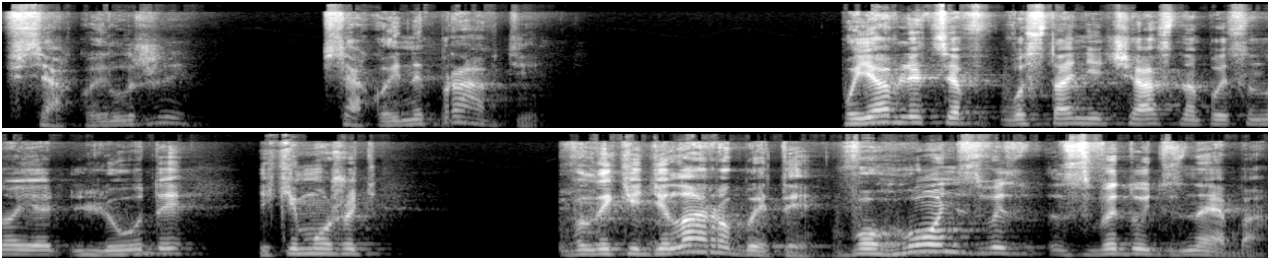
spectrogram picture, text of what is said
всякої лжи, всякої неправді. Появляться в останній час, написано, є люди, які можуть великі діла робити, вогонь зведуть з неба.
